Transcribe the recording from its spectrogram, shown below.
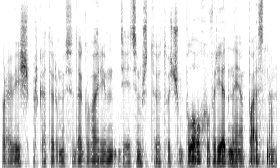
про вещи, про которые мы всегда говорим детям, что это очень плохо, вредно и опасно.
